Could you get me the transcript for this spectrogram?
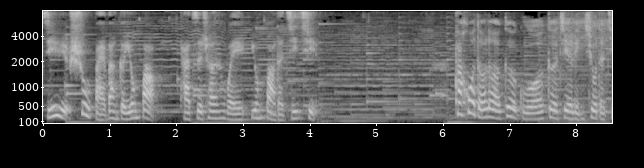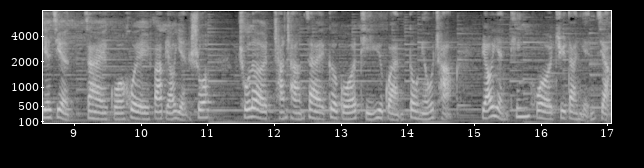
给予数百万个拥抱。他自称为“拥抱的机器”。他获得了各国各界领袖的接见，在国会发表演说。除了常常在各国体育馆、斗牛场、表演厅或巨蛋演讲，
